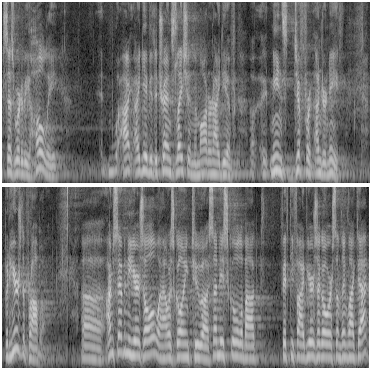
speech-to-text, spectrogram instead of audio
says we're to be holy I, I gave you the translation, the modern idea of uh, it means different underneath. But here's the problem. Uh, I'm 70 years old. When I was going to uh, Sunday school about 55 years ago or something like that,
